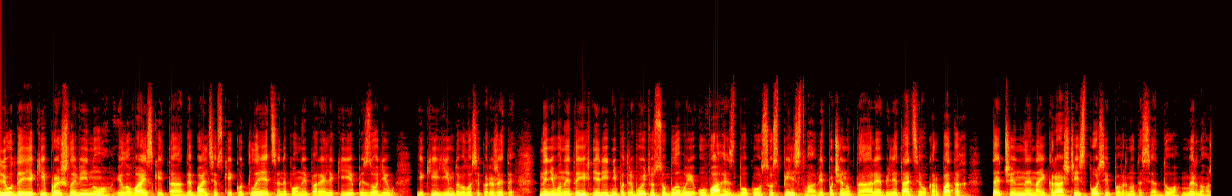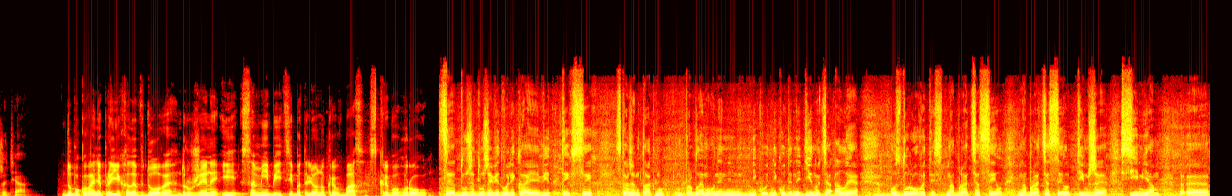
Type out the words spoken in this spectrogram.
Люди, які пройшли війну, Іловайський та Дебальцівський котли, це неповний перелік її епізодів, які їм довелося пережити. Нині вони та їхні рідні потребують особливої уваги з боку суспільства. Відпочинок та реабілітація у Карпатах це чи не найкращий спосіб повернутися до мирного життя. До Буковелі приїхали вдови, дружини і самі бійці батальйону Кривбас з Кривого Рогу. Це дуже дуже відволікає від тих всіх, скажімо так, ну проблеми вони ні- ніку- нікуди не дінуться, але оздоровитись, набратися сил, набратися сил тим же сім'ям. Е,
